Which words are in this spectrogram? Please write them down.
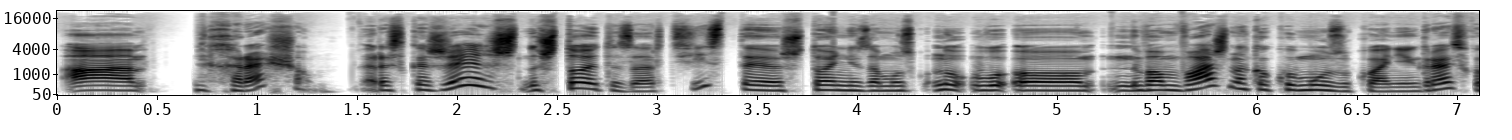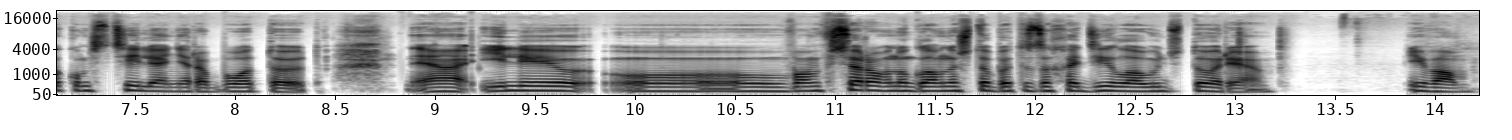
А Хорошо. Расскажи, что это за артисты, что они за музыку. Ну, э, вам важно, какую музыку они играют, в каком стиле они работают? Э, Или э, вам все равно главное, чтобы это заходила аудитория? И вам?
